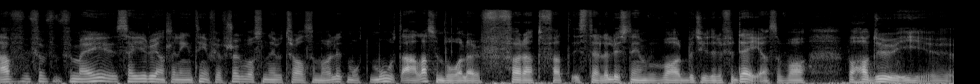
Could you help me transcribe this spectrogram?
Ja, för, för, för mig säger du egentligen ingenting för jag försöker vara så neutral som möjligt mot, mot alla symboler för att, för att istället lyssna in vad betyder det för dig? Alltså vad, vad har du i, eh,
